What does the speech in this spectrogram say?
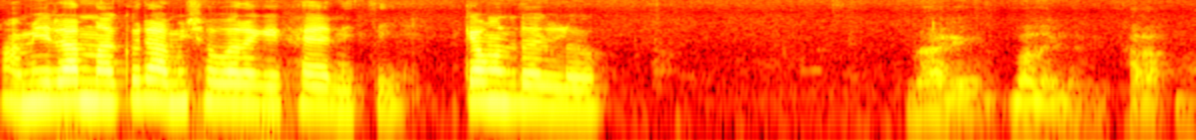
আমি রান্না করে আমি সবার আগে খাইয়া নিছি। কেমন লাগল? লাগে ভালোই লাগে খারাপ না।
